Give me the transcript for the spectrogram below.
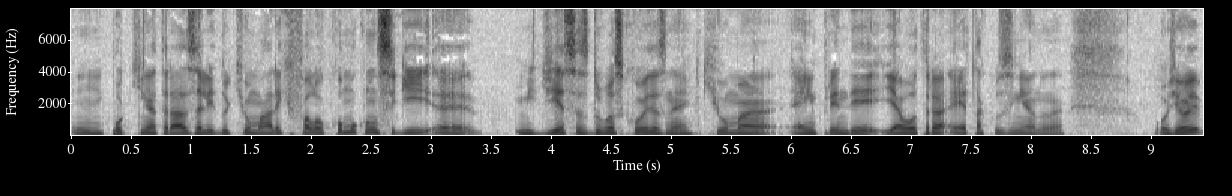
um pouquinho atrás ali do que o Malik falou, como conseguir é, medir essas duas coisas, né? Que uma é empreender e a outra é estar cozinhando, né? Hoje eu,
